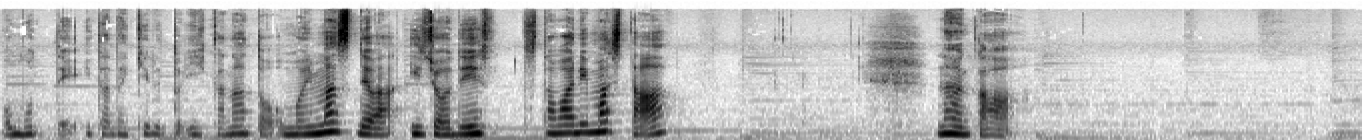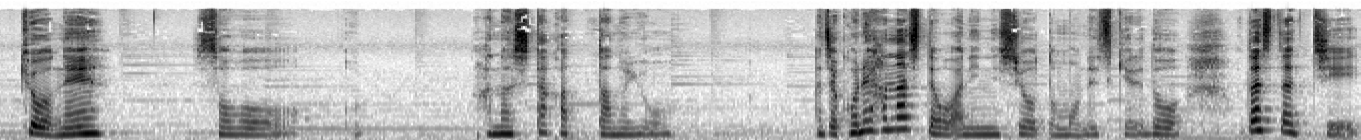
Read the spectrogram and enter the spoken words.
思っていただけるといいかなと思います。では以上です。伝わりました？なんか今日ねそう話したかったのよ。あじゃあこれ話して終わりにしようと思うんですけれど私たち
